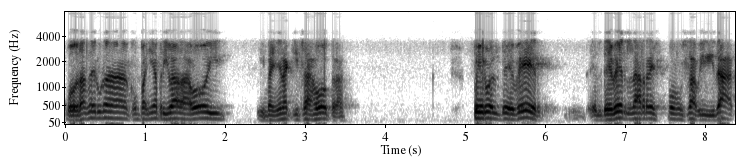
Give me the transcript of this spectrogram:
podrá ser una compañía privada hoy y mañana quizás otra. Pero el deber, el deber, la responsabilidad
